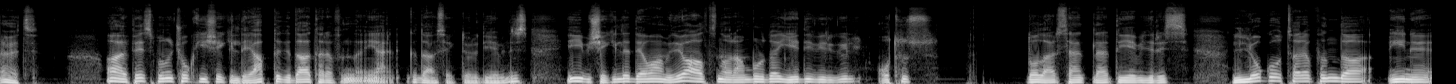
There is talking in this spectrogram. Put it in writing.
Evet. AFS bunu çok iyi şekilde yaptı gıda tarafında yani gıda sektörü diyebiliriz. İyi bir şekilde devam ediyor. Altın oran burada 7,30 dolar sentler diyebiliriz. Logo tarafında yine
